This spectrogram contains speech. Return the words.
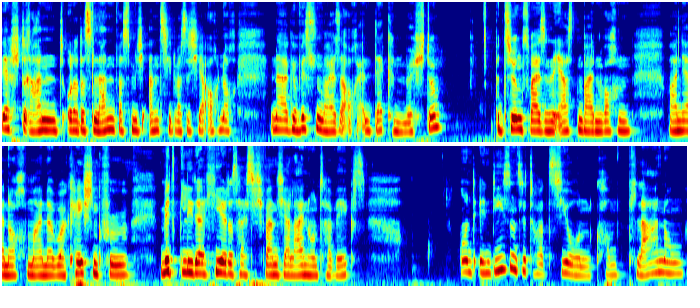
der Strand oder das Land, was mich anzieht, was ich ja auch noch in einer gewissen Weise auch entdecken möchte. Beziehungsweise in den ersten beiden Wochen waren ja noch meine Workation Crew Mitglieder hier, das heißt, ich war nicht alleine unterwegs. Und in diesen Situationen kommt Planung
